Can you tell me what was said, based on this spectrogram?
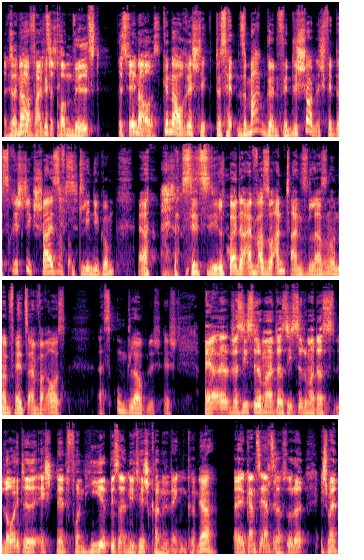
Hat gesagt, Genau, hier, falls richtig. du kommen willst, es fällt genau, aus. genau, richtig. Das hätten sie machen können, finde ich schon. Ich finde das richtig scheiße vom Klinikum. Ja, dass sie die Leute einfach so antanzen lassen und dann fällt es einfach aus. Das ist unglaublich, echt. Ja, da siehst du doch mal, da siehst du doch mal, dass Leute echt nicht von hier bis an die Tischkante denken können. Ja, Äh, ganz ernsthaft, oder? Ich meine,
